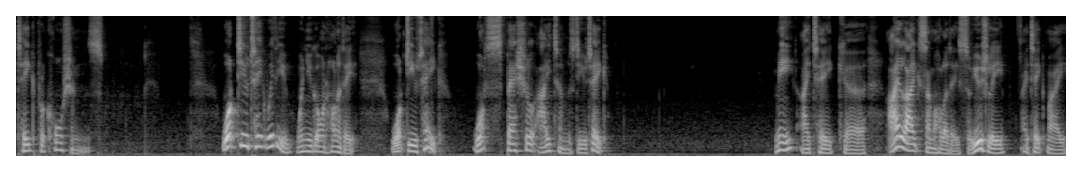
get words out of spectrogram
Take precautions. What do you take with you when you go on holiday? What do you take? What special items do you take? Me, I take, uh, I like summer holidays. So usually I take my,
